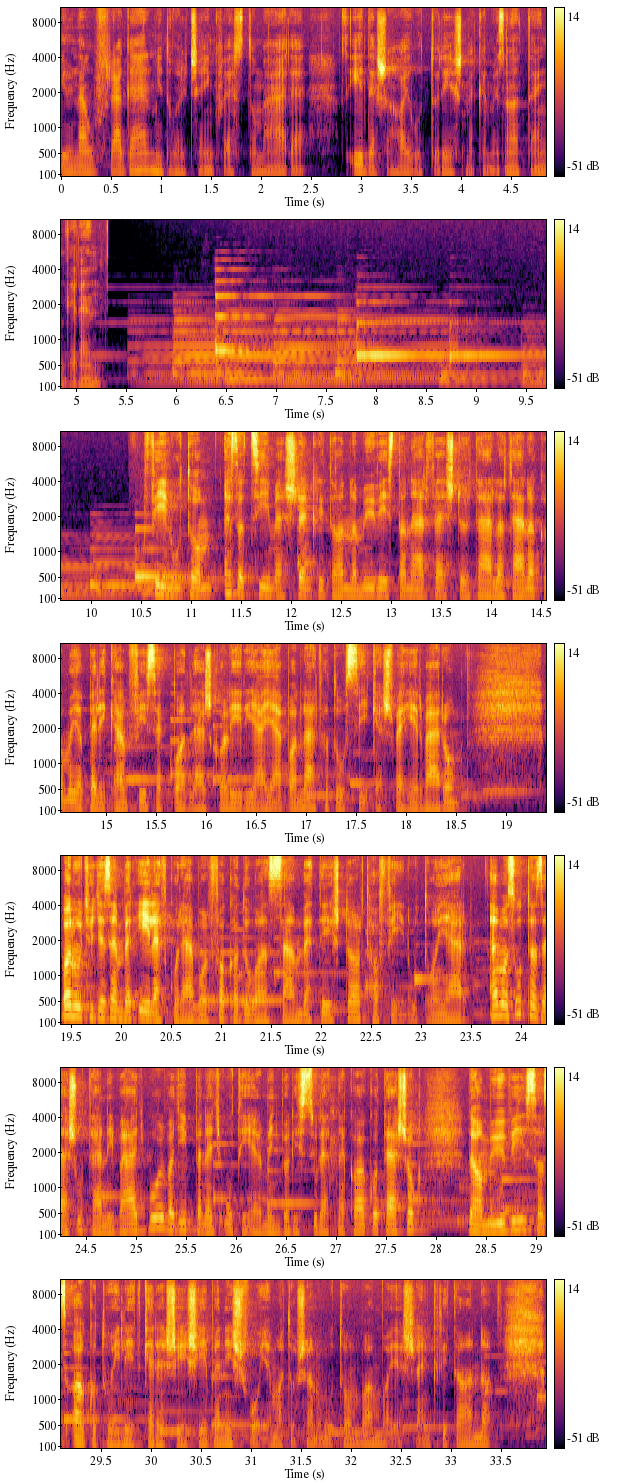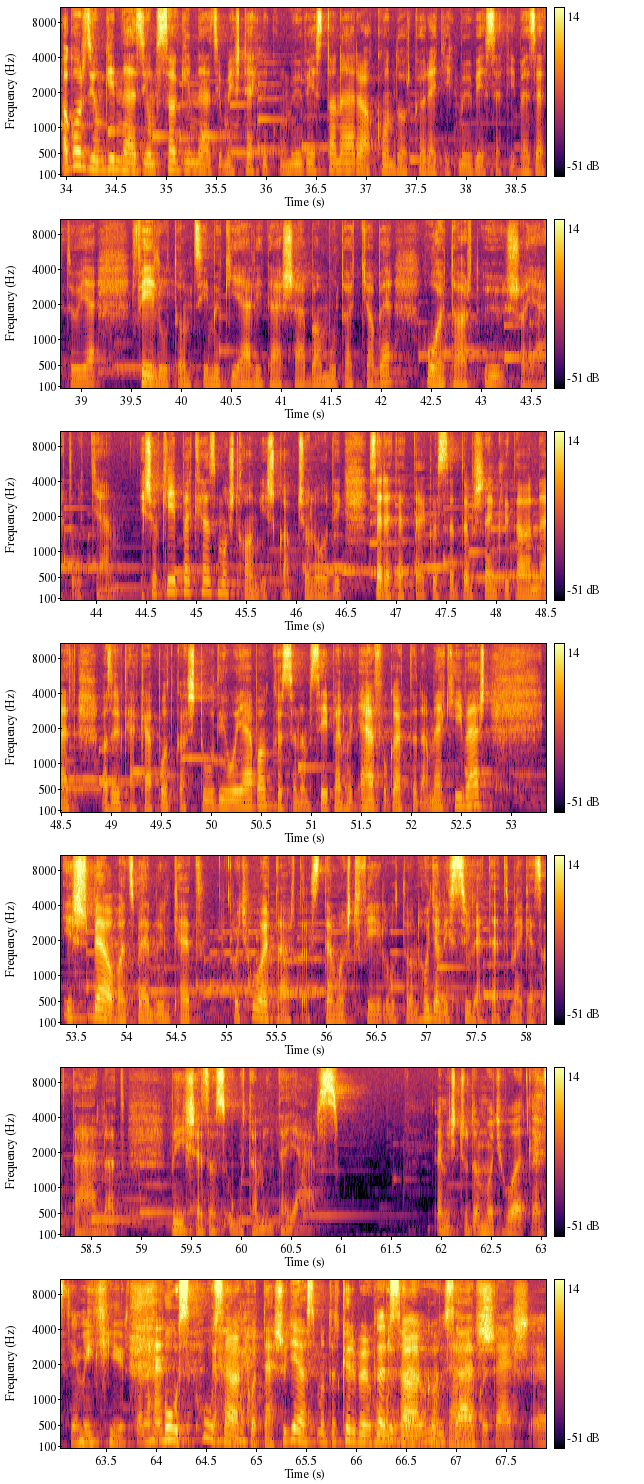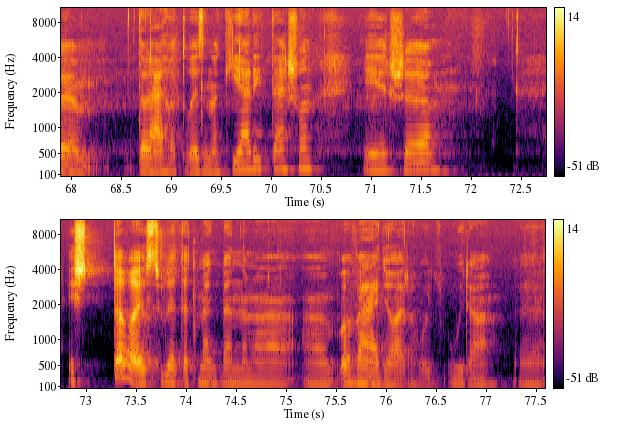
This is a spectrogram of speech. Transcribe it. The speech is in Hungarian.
Il naufragar mi dolce in questo mare, az édes a hajótörés nekem ezen a tengeren. Félúton, ez a címe Srenkrita Anna művésztanár festőtárlatának, amely a Pelikánfészek padlás galériájában látható Székesfehérváron. Van úgy, hogy az ember életkorából fakadóan számvetést tart, ha félúton jár. Ám az utazás utáni vágyból, vagy éppen egy úti élményből is születnek alkotások, de a művész az alkotói lét keresésében is folyamatosan úton van, Bajas Renkrita Anna. A Gorzium Gimnázium Szakgimnázium és Technikum művésztanára, a Kondorkör egyik művészeti vezetője Félúton című kiállításában mutatja be, hol tart ő saját útján. És a képekhez most hang is kapcsolódik. Szeretettel köszöntöm Renkrita Annát, az ÖKK KK Podcast stúdiójában. Köszönöm szépen, hogy elfogadtad a meghívást, és beavatsz bennünket, hogy hol tartasz te most félúton, hogyan is született meg ez a tárlat, mi is ez az út, amint te jársz. Nem is tudom, hogy hol kezdjem így hirtelen. 20, 20 alkotás, ugye azt mondtad, körülbelül 20 körülbelül alkotás. 20 alkotás ö, található ezen a kiállításon, és, ö, és tavaly született meg bennem a, a, a vágy arra, hogy újra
